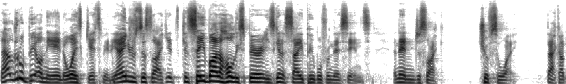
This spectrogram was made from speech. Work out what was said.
That little bit on the end always gets me. The angel's just like, it's conceived by the Holy Spirit, he's going to save people from their sins. And then just like, chuffs away, back up,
